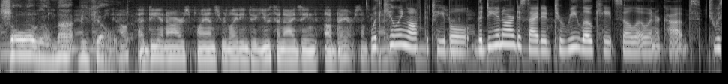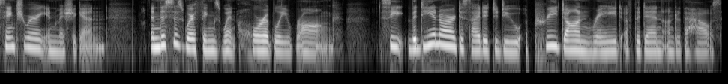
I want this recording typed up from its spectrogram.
Solo will not be killed. a DNR's plans relating to euthanizing a bear. With killing off the table, the DNR decided to relocate Solo and her cubs to a sanctuary in Michigan. And this is where things went horribly wrong. See, the DNR decided to do a pre dawn raid of the den under the house,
